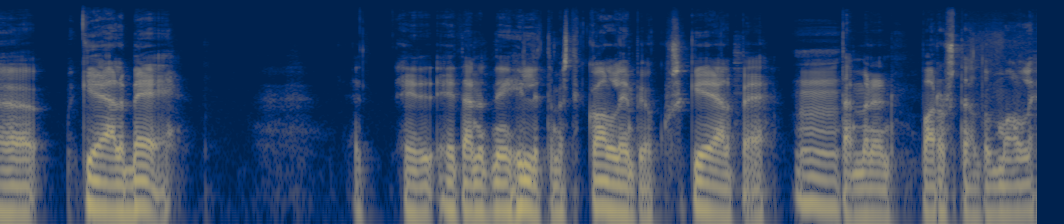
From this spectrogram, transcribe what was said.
ö, GLB. Et ei, ei tämä nyt niin hillittömästi kalliimpi ole kuin se GLB, mm. tämmöinen varusteltu malli.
